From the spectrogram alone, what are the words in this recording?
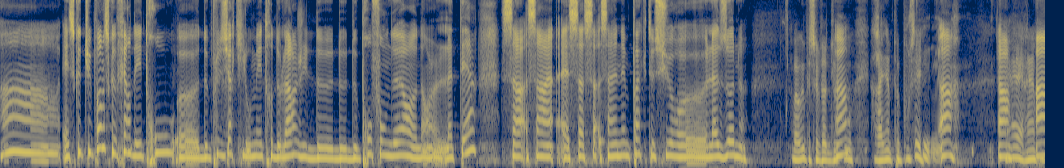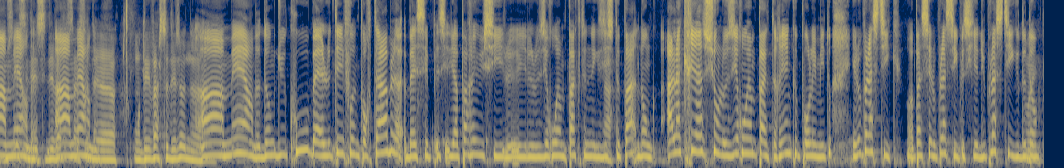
Ah, est-ce que tu penses que faire des trous euh, de plusieurs kilomètres de large et de, de- de profondeur dans la terre, ça, ça, ça, ça- a un impact sur euh, la zone? Bah oui, parce que du Hein? coup, rien ne peut pousser. Ah, ah, Ouais, rien ah, merde. des- c'est des- Ah, merde. de- on dévaste des zones. euh, Ah merde, donc du coup, ben, le téléphone portable, ben, c'est- il n'a pas réussi. Le, le zéro impact n'existe pas. Donc à la création, le zéro impact, rien que pour les métaux. Et le plastique, on va passer le plastique, parce qu'il y a du plastique dedans.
